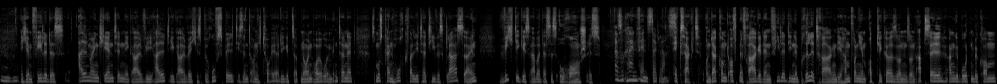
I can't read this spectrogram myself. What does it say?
Mhm. Ich empfehle das all meinen Klientinnen, egal wie alt, egal welches Berufsbild, die sind auch nicht teuer, die gibt es ab 9 Euro im Internet. Es muss kein hochqualitatives Glas sein. Wichtig ist aber, dass es orange ist. Also kein Fensterglas. Exakt. Und da kommt oft eine Frage, denn viele, die eine Brille tragen, die haben von ihrem Optiker so ein, so ein Upsell angeboten bekommen,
